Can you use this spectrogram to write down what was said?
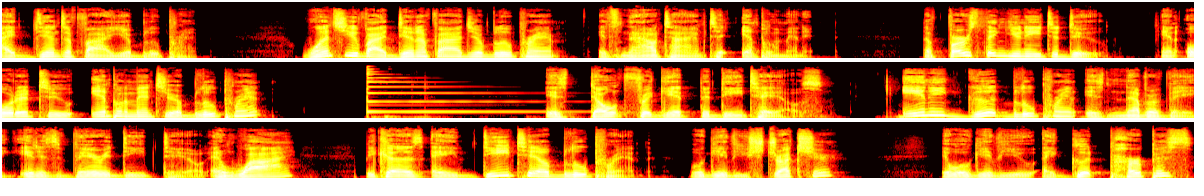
identify your blueprint. Once you've identified your blueprint, it's now time to implement it. The first thing you need to do in order to implement your blueprint is don't forget the details. Any good blueprint is never vague. It is very detailed. And why? Because a detailed blueprint will give you structure. It will give you a good purpose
